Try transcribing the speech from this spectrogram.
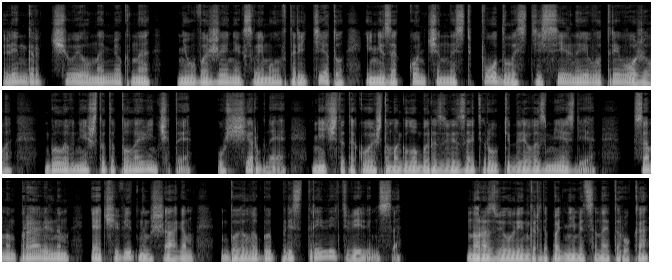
Лингард чуял намек на неуважение к своему авторитету и незаконченность подлости сильно его тревожила — было в ней что-то половинчатое, ущербное, нечто такое, что могло бы развязать руки для возмездия. Самым правильным и очевидным шагом было бы пристрелить Вильямса. Но разве у Лингарда поднимется на это рука?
